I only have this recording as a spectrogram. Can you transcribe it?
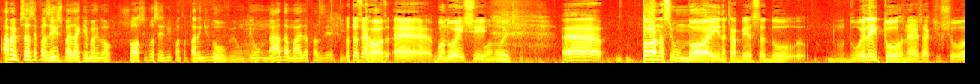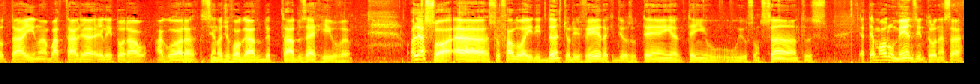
Ah, mas precisa você fazer isso, mas aqui, mas não, só se vocês me contratarem de novo, eu não tenho hum. nada mais a fazer aqui. Doutor Zé Rosa, é, boa noite. Boa noite. É, Torna-se um nó aí na cabeça do, do, do eleitor, né, já que o senhor está aí numa batalha eleitoral agora, sendo advogado do deputado Zé Riva. Olha só, uh, o senhor falou aí de Dante Oliveira, que Deus o tenha, tem o Wilson Santos, e até Mauro Mendes entrou nessa,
